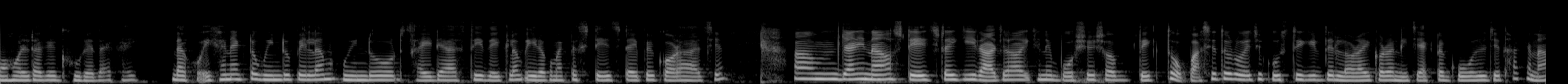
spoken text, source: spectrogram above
মহলটাকে ঘুরে দেখাই। দেখো, এখানে একটা উইন্ডো পেলাম উইন্ডোর সাইডে আসতেই দেখলাম এরকম একটা স্টেজ টাইপের করা আছে। জানি না স্টেজটায় কি রাজা এখানে বসে সব দেখতো? পাশে তো রয়েছে কুস্তিগীরদের লড়াই করা, নিচে একটা গোল যে থাকে না,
